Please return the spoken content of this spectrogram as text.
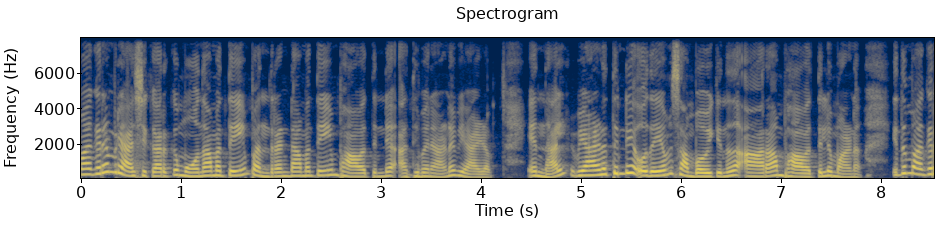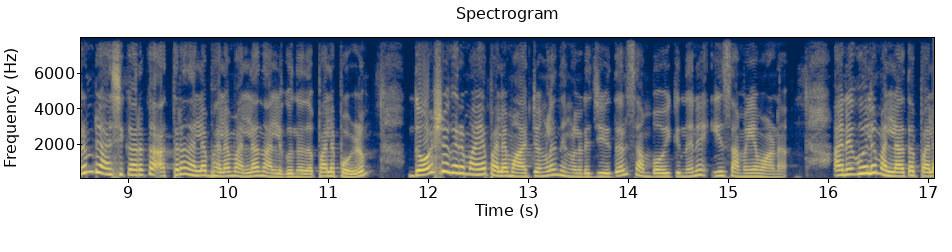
മകരം രാശിക്കാർക്ക് മൂന്നാമത്തെയും പന്ത്രണ്ടാമത്തെയും ഭാവത്തിന്റെ അധിപനാണ് വ്യാഴം. എന്നാൽ വ്യാഴത്തിന്റെ ഉദയം സംഭവിക്കുന്നത് ആറാം ഭാവത്തിലുമാണ്. ഇത് മകരം രാശിക്കാർക്ക് അത്ര നല്ല ഫലമല്ല നൽകുന്നത്. പലപ്പോഴും ദോഷകരമായ പല മാറ്റങ്ങളും നിങ്ങളുടെ ജീവിതത്തിൽ സംഭവിക്കുന്നതിന് ഈ സമയമാണ്. അനുകൂലമല്ലാത്ത പല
